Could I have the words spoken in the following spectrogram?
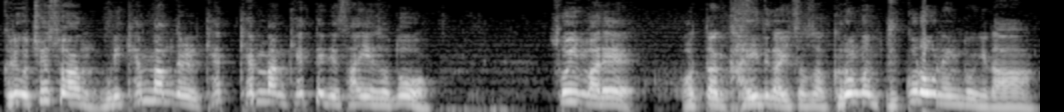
그리고 최소한 우리 캣맘들, 캣, 캣맘, 캣데디 사이에서도 소위 말해 어떤 가이드가 있어서 그런 건 부끄러운 행동이다.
